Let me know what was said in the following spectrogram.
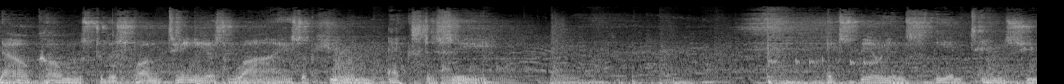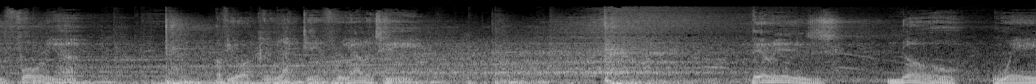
now comes to the spontaneous rise of human ecstasy. Experience the intense euphoria of your collective reality. There is no way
